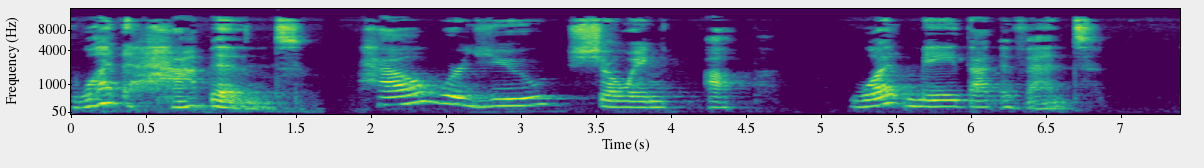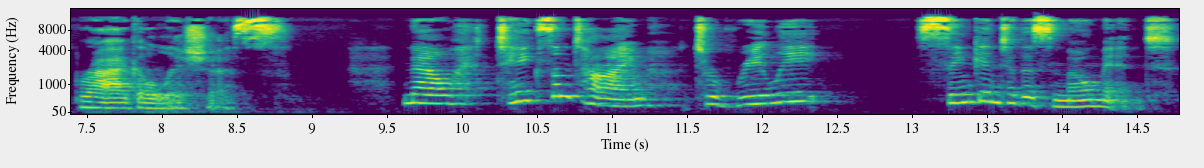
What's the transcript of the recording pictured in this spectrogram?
What happened? How were you showing up? What made that event bragalicious? Now, take some time to really sink into this moment.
